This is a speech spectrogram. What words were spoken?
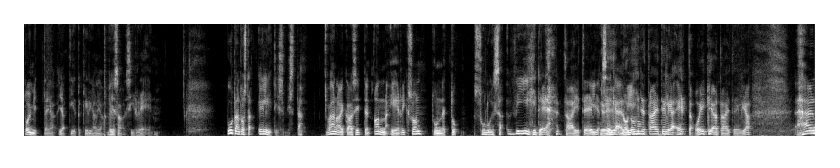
toimittaja ja tietokirjailija Vesa Sireen. Puhutaan tuosta elitismistä. Vähän aikaa sitten Anna Eriksson, tunnettu suluissa viihdetaiteilija, Ei, sekä no, viihdetaiteilija no, no. että oikea taiteilija. Hän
